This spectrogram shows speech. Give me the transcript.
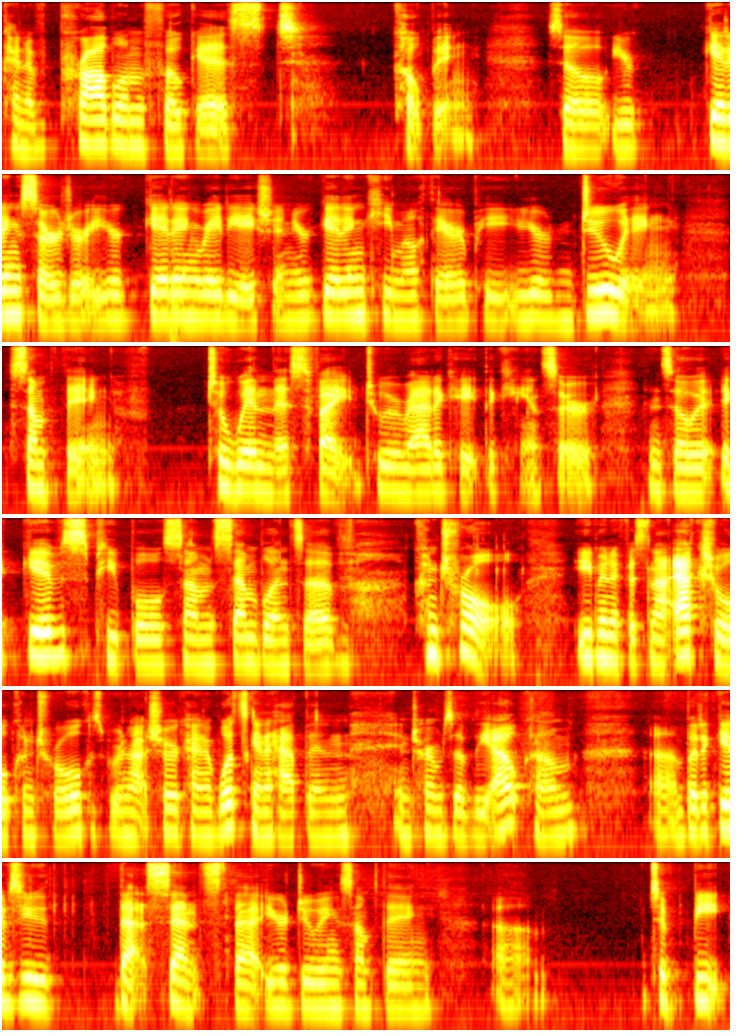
kind of problem focused coping. So you're getting surgery, you're getting radiation, you're getting chemotherapy, you're doing something to win this fight, to eradicate the cancer. And so it, it gives people some semblance of control, even if it's not actual control, because we're not sure kind of what's going to happen in terms of the outcome. Um, but it gives you that sense that you're doing something um, to beat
